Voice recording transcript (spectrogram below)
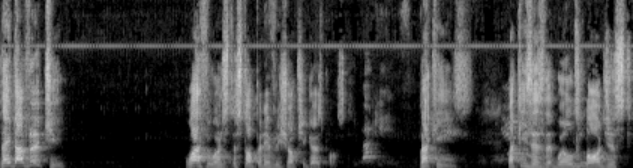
They divert you. Wife who wants to stop at every shop she goes past. Buc-ee's. Buc-ee's is the world's largest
